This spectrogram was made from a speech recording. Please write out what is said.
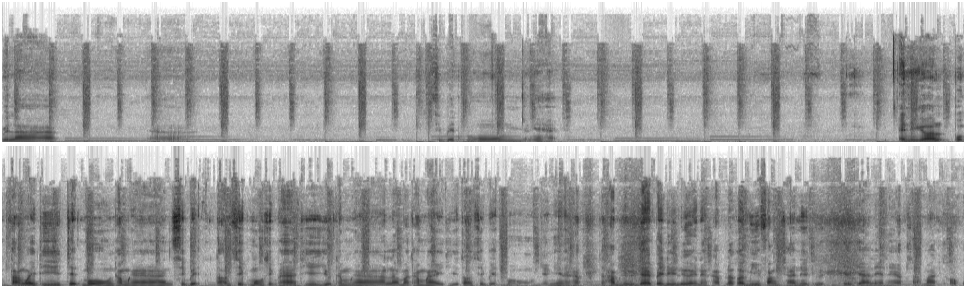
เวลาเอ่อ11โมงอย่างเงี้ยฮะ อันนี้ก็ผมตั้งไว้ที่7โมงทำงาน11ตอน10โมง15ทีหยุดทำงานแล้วมาทำงานอีกทีตอน11โมงอย่างนี้ยนะครับทำนี้ได้ไปเรื่อยๆนะครับ แล้วก็มีฟังก์ชันอื่นๆเยอะแยะเลยนะครับ สามารถเข้าไป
